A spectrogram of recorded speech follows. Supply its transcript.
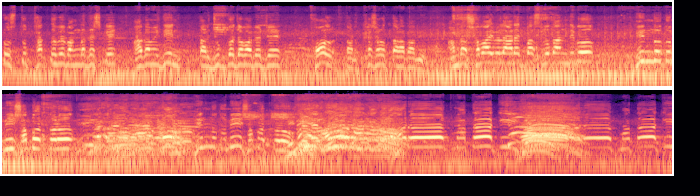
প্রস্তুত থাকতে হবে বাংলাদেশকে। আগামী দিন তার যোগ্য জবাবের যে ফল তার খেসারত তারা পাবে আমরা সবাই মিলে আরেকবার স্লোগান দিব হিন্দু তুমি শপথ করো হিন্দু তুমি শপথ করো ভারত মাতা কি ভারত মাতা কি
